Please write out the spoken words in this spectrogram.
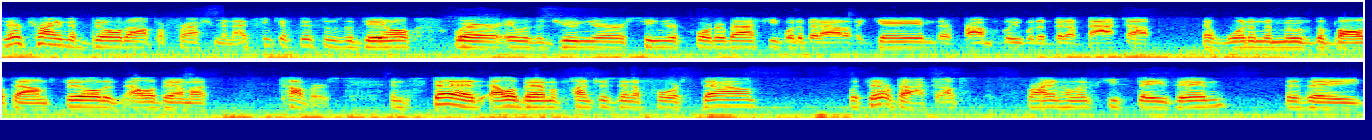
they're trying to build up a freshman. I think if this was a deal where it was a junior or senior quarterback, he would have been out of the game. There probably would have been a backup that wouldn't have moved the ball downfield, and Alabama covers. Instead, Alabama punches in a fourth down with their backups. Ryan Hilinski stays in. There's a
